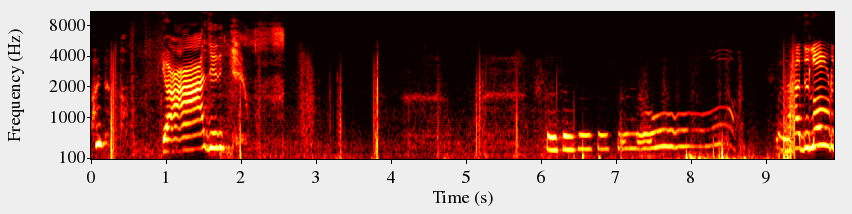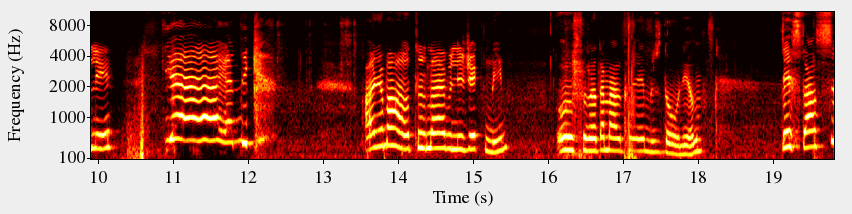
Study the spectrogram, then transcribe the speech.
hayır. Ya dedik. Şöyle, şöyle, şöyle, şöyle, şöyle. Hadi Lovely. Yeah, yendik. Acaba hatırlayabilecek miyim? O sırada Melplay'imizde oynayalım. Destansı.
